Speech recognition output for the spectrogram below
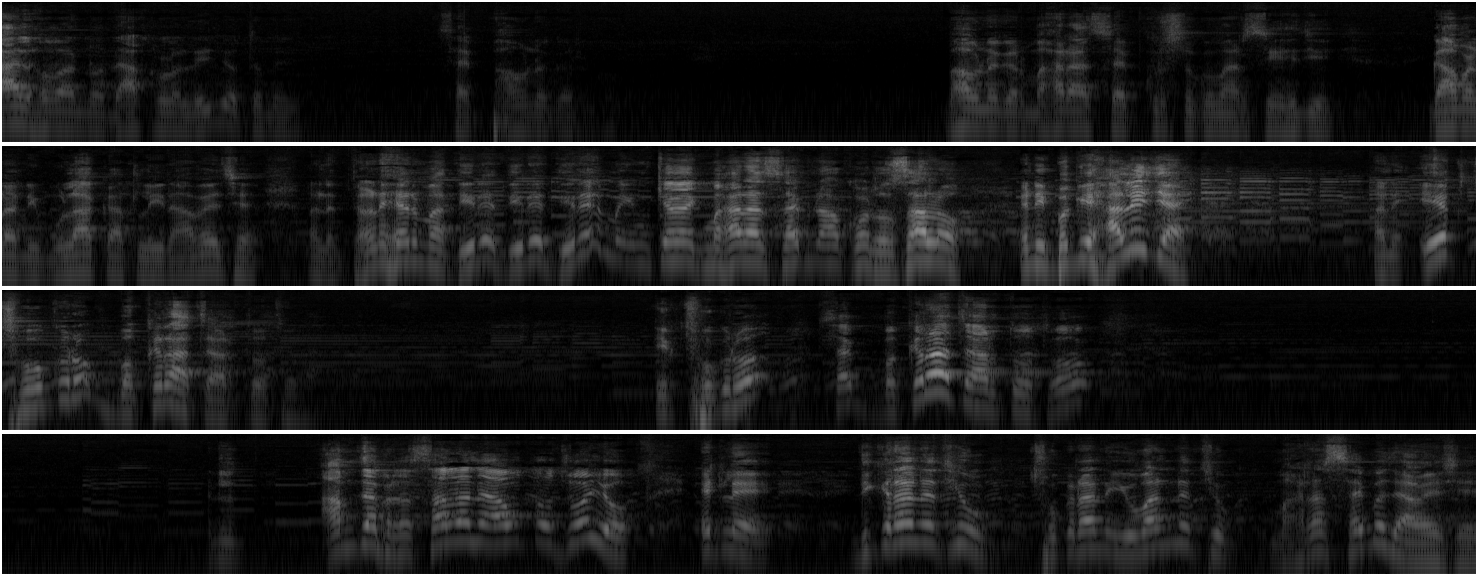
કાલ હવારનો દાખલો લેજો તમે. સાહેબ, ભાવનગરનો. ભાવનગર મહારાજ સાહેબ કૃષ્ણકુમાર ગામડાની મુલાકાત લઈને આવે છે અને ધણહેરમાં ધીરે ધીરે ધીરે એમ કહેવાય મહારાજ સાહેબનો આખો રસાલો એની બગી હાલી જાય. અને એક છોકરો બકરા ચારતો હતો. એક છોકરો સાહેબ બકરા ચારતો હતો. આમ જેમ રસાલાને આવતો જોયો, એટલે દીકરાને થયું, છોકરાને, યુવાનને થયું, મહારાજ સાહેબ જ આવે છે.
